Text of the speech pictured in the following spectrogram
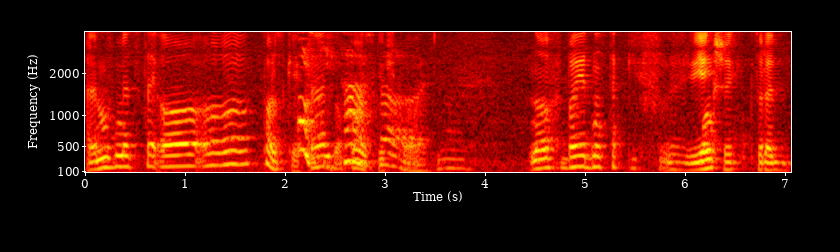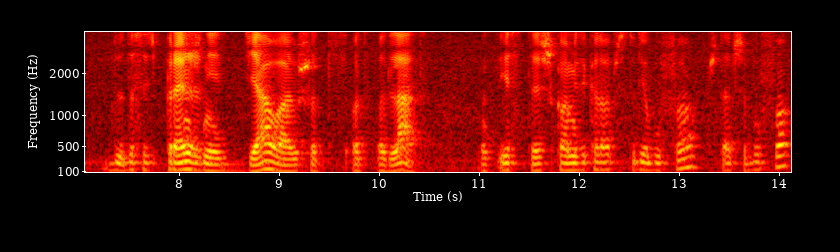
Ale mówimy tutaj o, o polskiej, Polskich, tak? tak, O tak. polskich szkołach. No. No chyba jedno z takich większych, które dosyć prężnie działa już od, od, od lat. Jest też szkoła muzykalowa przy Studio Buffo, przy Teatrze Buffo.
